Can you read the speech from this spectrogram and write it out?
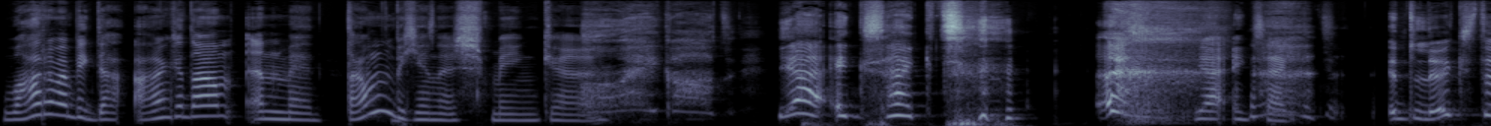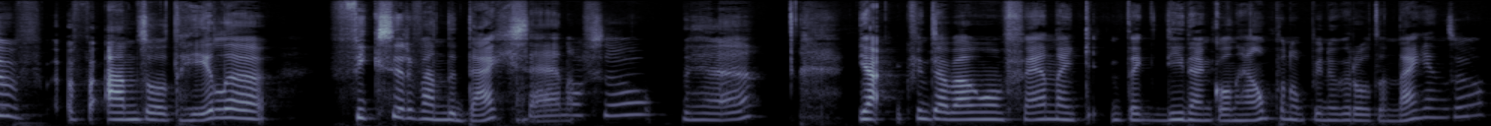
waarom heb ik dat aangedaan en mij dan beginnen schminken? Oh my god. Ja, exact. ja, exact. Het leukste aan zo het hele fixer van de dag zijn of zo... Ja? Ja, ik vind dat wel gewoon fijn dat ik, dat ik die dan kon helpen op hun grote dag en zo.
